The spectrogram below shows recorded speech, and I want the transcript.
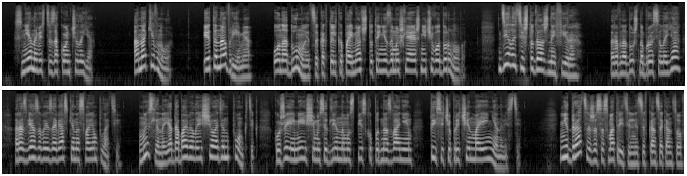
— с ненавистью закончила я. Она кивнула. «Это на время. Он одумается, как только поймет, что ты не замышляешь ничего дурного. Делайте, что должны, Фира», — равнодушно бросила я, развязывая завязки на своем платье. Мысленно я добавила еще один пунктик к уже имеющемуся длинному списку под названием тысяча причин моей ненависти. Не драться же со смотрительницей, в конце концов.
